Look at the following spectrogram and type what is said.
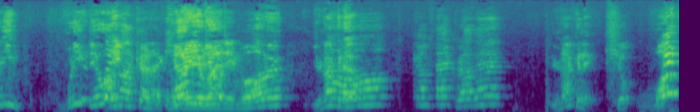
What are you? What are you doing? I'm not gonna kill what are you, you doing? anymore. You're not Aww, gonna. Come back, Robert. You're not gonna kill. What?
